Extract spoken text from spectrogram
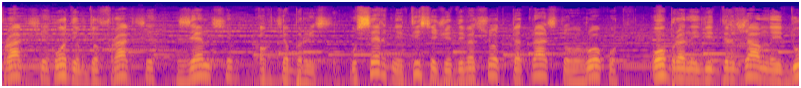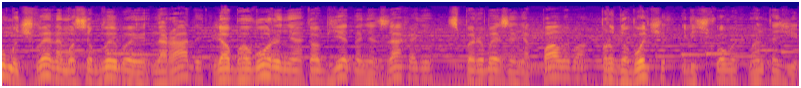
фракції входив до фракції земців октябристів. У серпні 1915 року обраний від Державної думи членом особливої наради для обговорення та об'єднання заходів з перевезення палива, продовольчих і військових вантажів.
